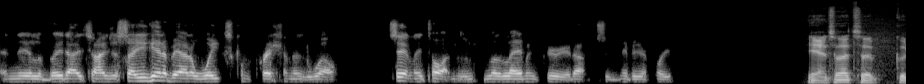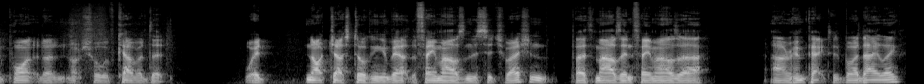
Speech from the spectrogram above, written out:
and their libido changes. So you get about a week's compression as well. Certainly tightens the lambing period up significantly. Yeah, and so that's a good point that I'm not sure we've covered that we're not just talking about the females in this situation. Both males and females are are impacted by day length.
